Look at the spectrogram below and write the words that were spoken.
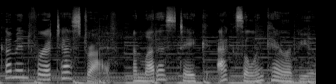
Come in for a test drive and let us take excellent care of you.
